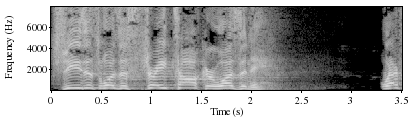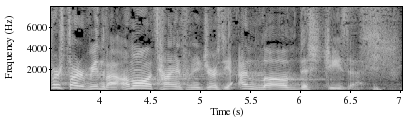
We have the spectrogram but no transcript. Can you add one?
Jesus was a straight talker, wasn't he? When I first started reading about I'm all Italian from New Jersey. I love this Jesus.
